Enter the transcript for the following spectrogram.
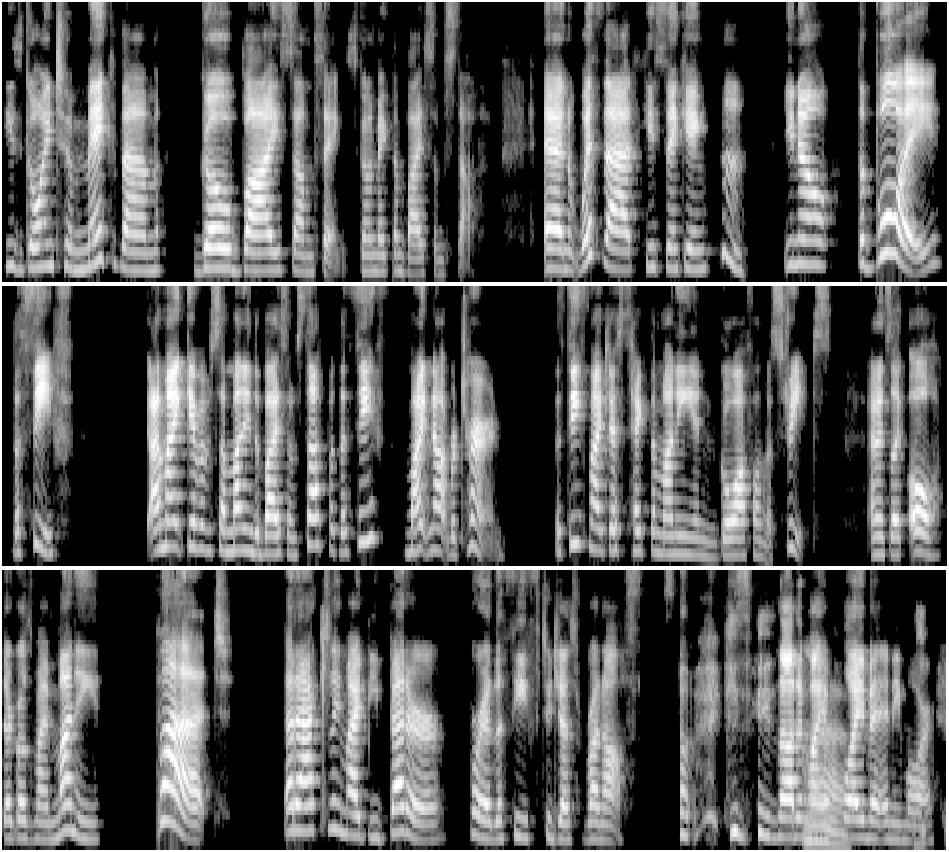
he's going to make them go buy some things, gonna make them buy some stuff. And with that, he's thinking, hmm, you know, the boy, the thief, I might give him some money to buy some stuff, but the thief might not return. The thief might just take the money and go off on the streets. And it's like, oh, there goes my money. But that actually might be better for the thief to just run off. So he's he's not in my Ah. employment anymore.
